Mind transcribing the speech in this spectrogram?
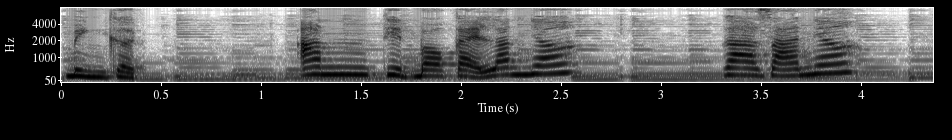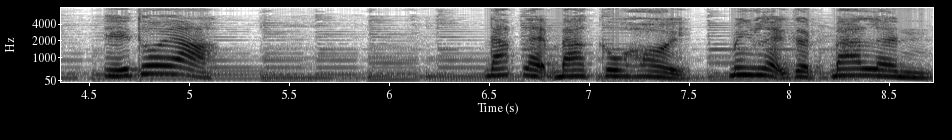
Mình gật, ăn thịt bò cải lăn nhá, gà rán nhá. Thế thôi à? đáp lại ba câu hỏi, mình lại gật ba lần.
